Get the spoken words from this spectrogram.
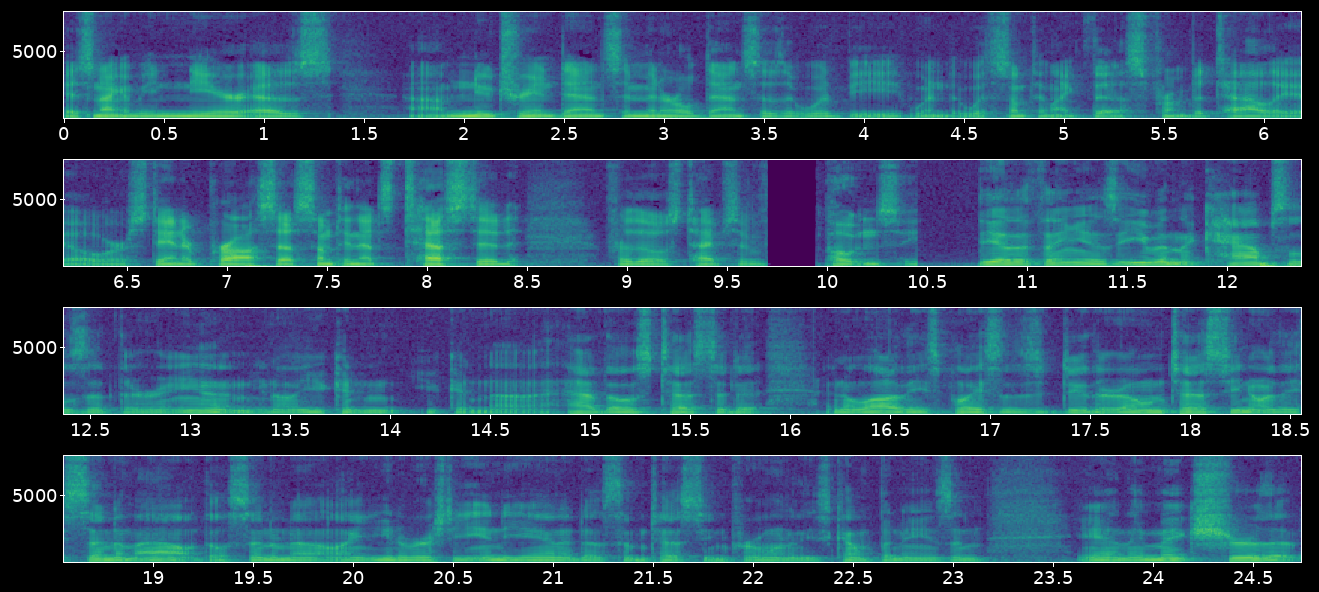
it's not going to be near as um, nutrient dense and mineral dense as it would be when, with something like this from Vitalio or Standard Process, something that's tested for those types of potency the other thing is even the capsules that they're in you know you can you can uh, have those tested and a lot of these places do their own testing or they send them out. They'll send them out like university of indiana does some testing for one of these companies and and they make sure that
